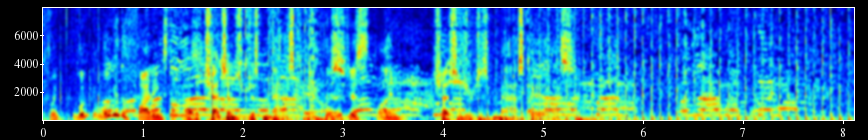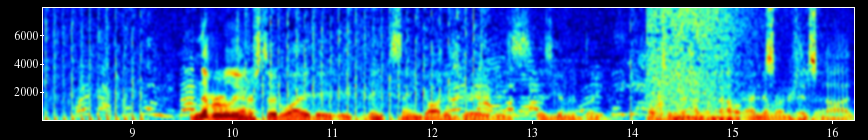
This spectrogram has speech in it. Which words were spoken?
quick, like look look at the fighting style. Oh, the Chechens are just mass chaos. They're just like Chechens are just mass chaos. I never really understood why they think saying God is great is is gonna like help them. help them out. I it's, never understood. It's that. not.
